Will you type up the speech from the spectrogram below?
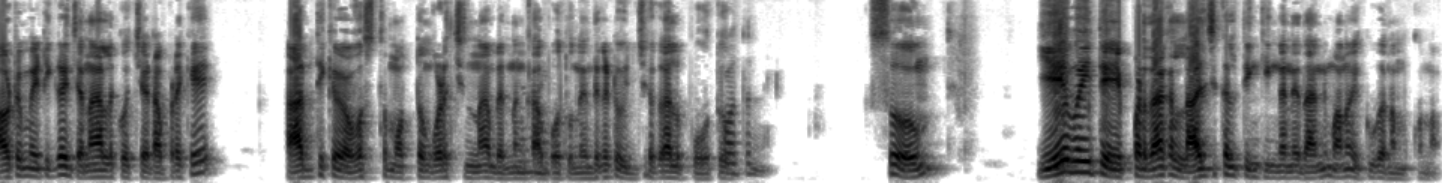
ఆటోమేటిక్గా జనాలకు వచ్చేటప్పటికే ఆర్థిక వ్యవస్థ మొత్తం కూడా చిన్న భిన్నం. కాబోతుంది ఎందుకంటే ఉద్యోగాలు పోతూ సో ఏవైతే ఇప్పటిదాకా లాజికల్ థింకింగ్ అనే దాన్ని మనం ఎక్కువగా నమ్ముకున్నాం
